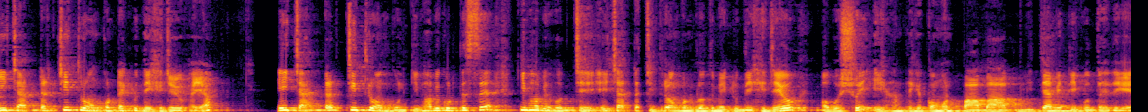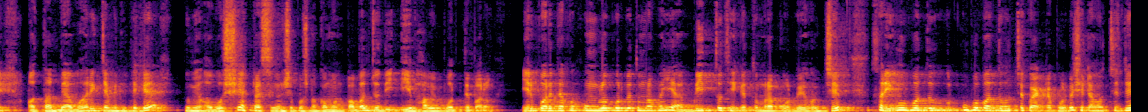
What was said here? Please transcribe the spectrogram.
এই চারটার চিত্র অঙ্কনটা একটু দেখে যাও ভাইয়া। এই চারটার চিত্র অঙ্কন কীভাবে করতেছে, কীভাবে হচ্ছে, এই চারটা চিত্র অঙ্কনগুলো তুমি একটু দেখে যেও। অবশ্যই এখান থেকে কমন পাবা জ্যামিতিক অধ্যায় থেকে, অর্থাৎ ব্যবহারিক জ্যামিতি থেকে তুমি অবশ্যই একটা সৃজনশীল প্রশ্ন কমন পাবা যদি এভাবে পড়তে পারো। এরপরে দেখো কোনগুলো পড়বে তোমরা ভাইয়া? বৃত্ত থেকে তোমরা পড়বে হচ্ছে সরি উপপাদ্য উপপাদ্য হচ্ছে কয়েকটা পড়বে, সেটা হচ্ছে যে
